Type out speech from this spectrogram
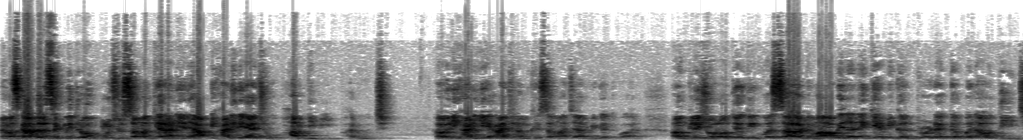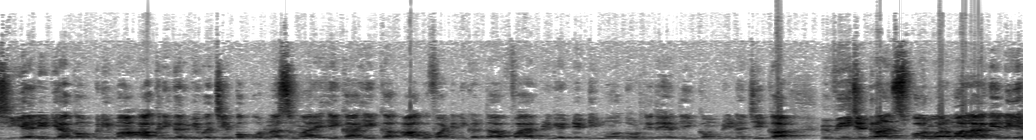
નમસ્કાર દર્શક મિત્રો, હું છું સમક કેરાણી અને આપ નિહાળી રહ્યા છો હમ ટીવી ભરૂચ. હવે નિહાળીએ આજના મુખ્ય સમાચાર વિગતવાર. અંકલેશ્વર ઔદ્યોગિક વસાહતમાં આવેલ અને કેમિકલ પ્રોડક્ટ બનાવતી જીએલ ઇન્ડિયા કંપનીમાં આકરી ગરમી વચ્ચે બપોરના સુમારે એકાએક આગ ફાટી નીકળતા ફાયર બ્રિગેડની ટીમો દોડતી થઈ હતી. કંપની નજીક વીજ ટ્રાન્સફોર્મરમાં લાગેલી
